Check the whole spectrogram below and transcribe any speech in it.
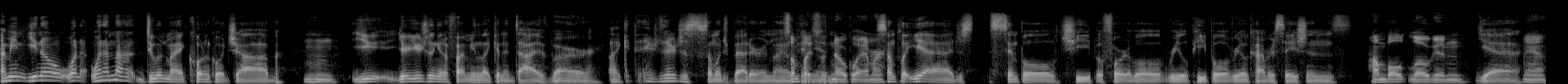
I mean, you know, when when I'm not doing my quote unquote job, Mm-hmm. you you're usually gonna find me like in a dive bar. Like they're, they're just so much better in my Some place with no glamour. Some place, yeah, just simple, cheap, affordable, real people, real conversations. Humboldt, Logan. Yeah. Yeah.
